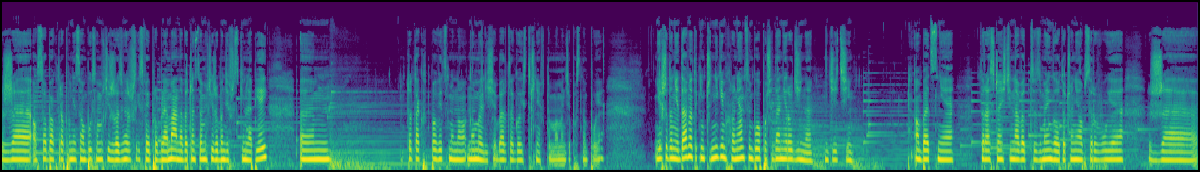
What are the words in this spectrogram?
że osoba, która popełnia samobójstwo, myśli, że rozwiąże wszystkie swoje problemy, a nawet często myśli, że będzie wszystkim lepiej, to tak powiedzmy, no, no myli się, bardzo egoistycznie w tym momencie postępuje. Jeszcze do niedawna takim czynnikiem chroniącym było posiadanie rodziny, dzieci. Obecnie coraz częściej nawet z mojego otoczenia obserwuję, że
